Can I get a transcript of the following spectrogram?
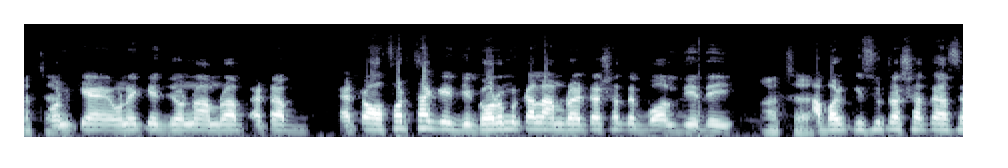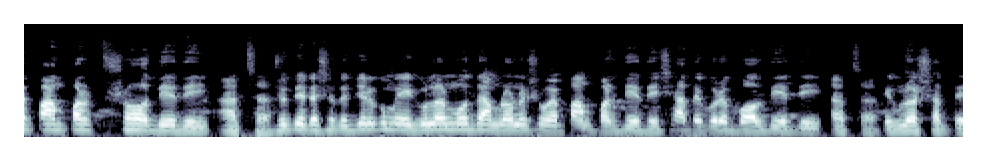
আচ্ছা। অনেকে অনেকের জন্য আমরা একটা একটা অফার থাকে যে গরমকালে আমরা এটার সাথে বল দিয়ে দেই। আচ্ছা। আবার কিছুটার সাথে আছে পাম্পার সহ দিয়ে দেই। আচ্ছা। যদি এটার সাথে যেরকম এগুলোর মধ্যে আমরা অনেক সময় পাম্পার দিয়ে দিই সাথে করে বল দিয়ে দিই আচ্ছা। এগুলোর সাথে।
